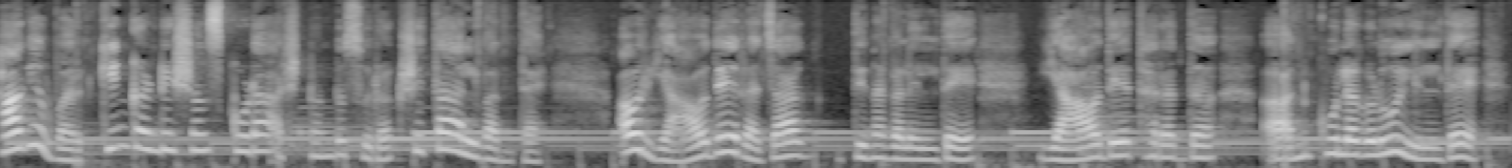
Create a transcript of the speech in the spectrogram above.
ಹಾಗೆ ವರ್ಕಿಂಗ್ ಕಂಡೀಷನ್ಸ್ ಕೂಡ ಅಷ್ಟೊಂದು ಸುರಕ್ಷಿತ ಅಲ್ವಂತೆ. ಅವ್ರು ಯಾವುದೇ ರಜಾ ದಿನಗಳಿಲ್ಲದೆ ಯಾವುದೇ ಥರದ ಅನುಕೂಲಗಳೂ ಇಲ್ಲದೆ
